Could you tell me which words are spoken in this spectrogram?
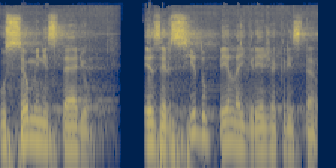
o seu ministério exercido pela igreja cristã.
